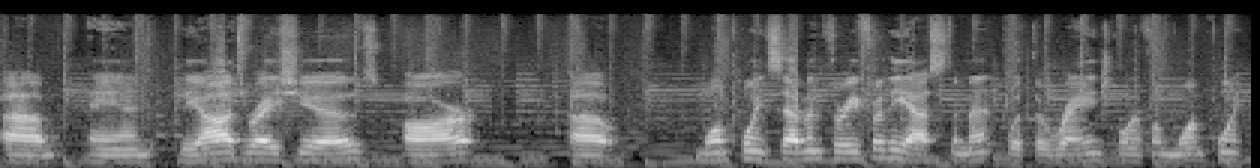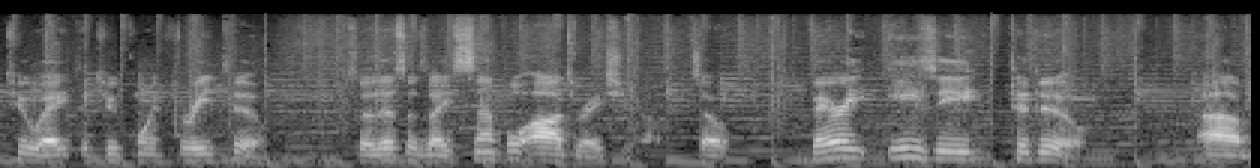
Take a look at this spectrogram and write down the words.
Um, and the odds ratios are uh, 1.73 for the estimate with the range going from 1.28 to 2.32. So this is a simple odds ratio. So very easy to do. Um,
